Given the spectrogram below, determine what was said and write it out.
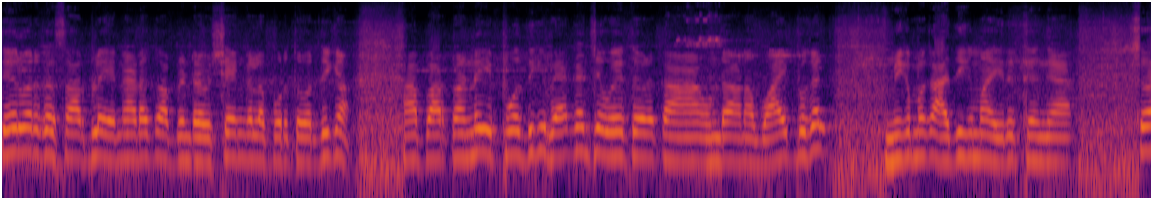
தேர்வர்கள் சார்பில் என்ன நடக்கும் அப்படின்ற விஷயங்களை பொறுத்த வரைக்கும் நான் பார்க்கணும் இப்போதைக்கு வேகன்சி உயர்த்துவதற்கு உண்டான வாய்ப்புகள் மிக மிக அதிகமாக இருக்குங்க. ஸோ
